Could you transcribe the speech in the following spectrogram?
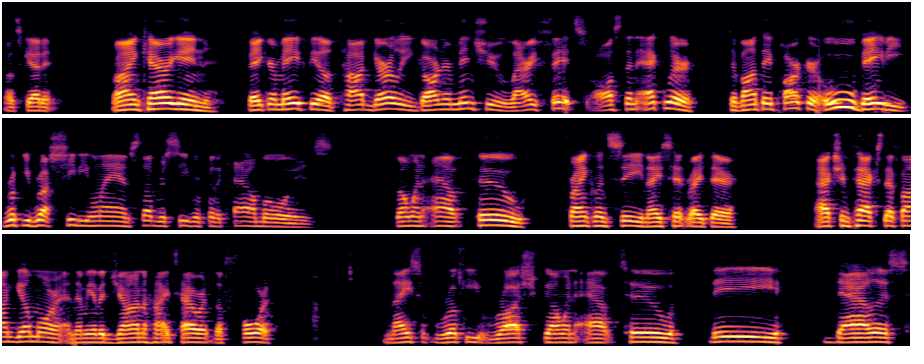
Let's get it. Ryan Kerrigan, Baker Mayfield, Todd Gurley, Gardner Minshew, Larry Fitz, Austin Ekeler, DeVante Parker. Ooh, baby. Rookie rush, CeeDee Lamb, stud receiver for the Cowboys going out to Franklin C. Nice hit right there. Action pack Stephon Gilmore. And then we have a John Hightower, the fourth. Nice rookie rush going out to the Dallas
